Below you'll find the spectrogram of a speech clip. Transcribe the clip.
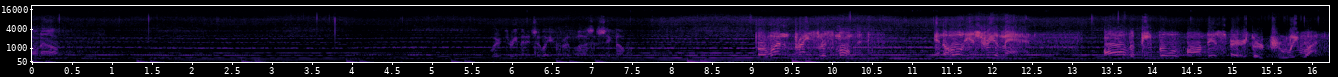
signal now. We're three minutes away from a loss of signal. For one priceless moment in the whole history of man, all the people on this earth are truly one.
